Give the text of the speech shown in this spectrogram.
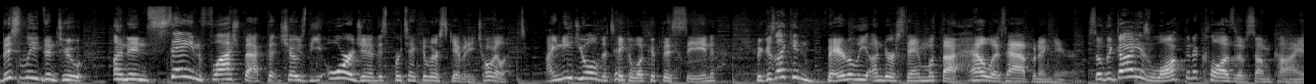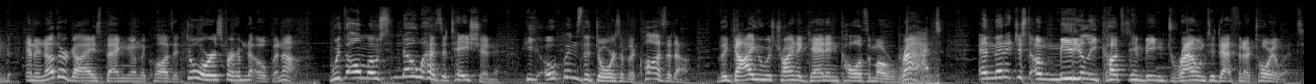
This leads into an insane flashback that shows the origin of this particular Skibidi toilet. I need you all to take a look at this scene because I can barely understand what the hell is happening here. So the guy is locked in a closet of some kind, and another guy is banging on the closet doors for him to open up. With almost no hesitation, he opens the doors of the closet up. The guy who was trying to get in calls him a rat, and then it just immediately cuts to him being drowned to death in a toilet.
